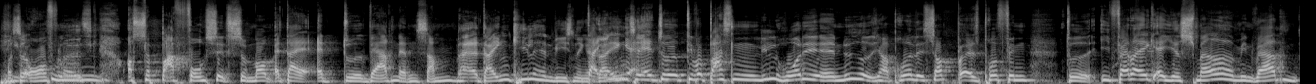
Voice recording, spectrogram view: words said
helt Og så overfladisk, uden- og så bare fortsætte som om, at, der er, at du ved, verden er den samme. Der er ingen kildehenvisninger. Der er, der er ingen, ingenting. du ved, det var bare sådan en lille hurtig uh, nyhed, jeg har prøvet at læse op, altså prøvet at finde, du ved, I fatter ikke, at jeg smadrer min verden.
